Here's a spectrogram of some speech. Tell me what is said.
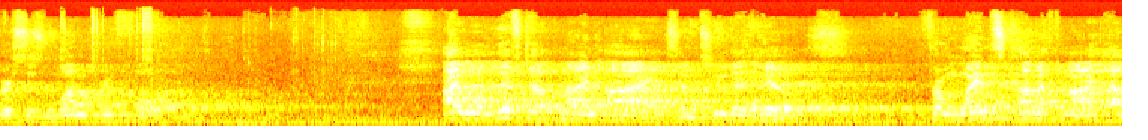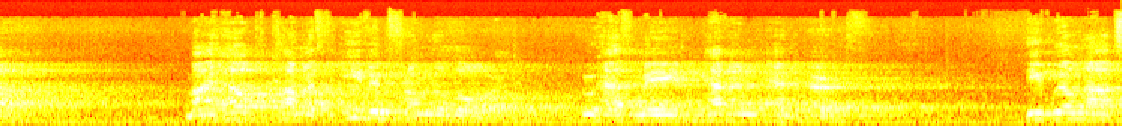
verses 1 through 4. I will lift up mine eyes unto the hills, from whence cometh my help. My help cometh even from the Lord, who hath made heaven and earth. He will not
